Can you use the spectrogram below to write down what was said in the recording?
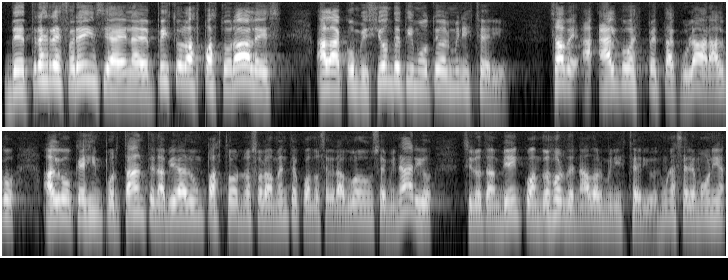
de tres referencias en las epístolas pastorales a la comisión de Timoteo del ministerio. ¿Sabe? Algo espectacular, algo, algo que es importante en la vida de un pastor, no solamente cuando se gradúa de un seminario, sino también cuando es ordenado al ministerio. Es una ceremonia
